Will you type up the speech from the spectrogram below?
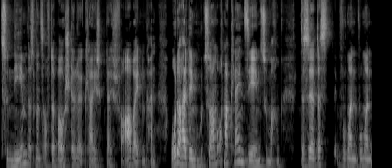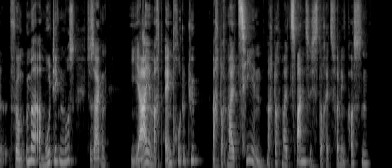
zu nehmen, dass man es auf der Baustelle gleich, gleich verarbeiten kann. Oder halt den Mut zu haben, auch mal Kleinserien zu machen. Das ist ja das, wo man, wo man Firmen immer ermutigen muss, zu sagen, ja, ihr macht ein Prototyp, macht doch mal 10, macht doch mal 20, ist doch jetzt von den Kosten.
